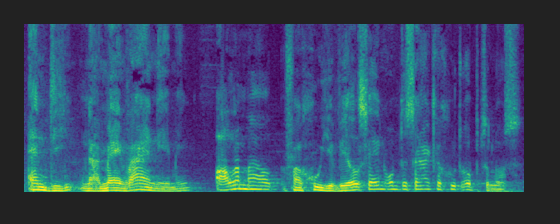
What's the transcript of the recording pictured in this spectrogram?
En die, naar mijn waarneming, allemaal van goede wil zijn... om de zaken goed op te lossen.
